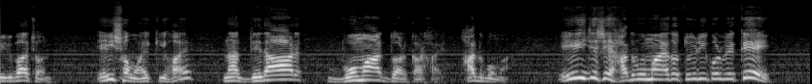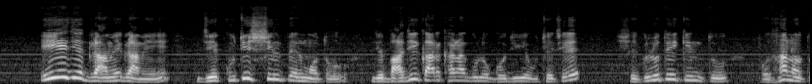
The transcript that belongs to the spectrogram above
নির্বাচন, এই সময় কি হয়? না, দেদার বোমার দরকার হয়, হাত বোমা। এই যে সে হাত বোমা এত তৈরি করবে কে? এই যে গ্রামে গ্রামে যে কুটির শিল্পের মতো যে বাজি কারখানাগুলো গজিয়ে উঠেছে, সেগুলোতেই কিন্তু প্রধানত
